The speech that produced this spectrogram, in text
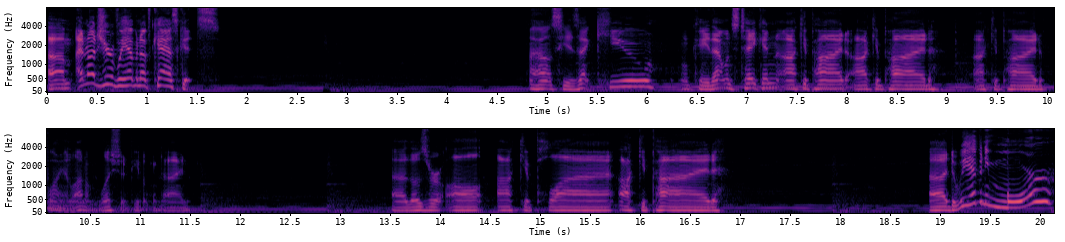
Um, I'm not sure if we have enough caskets. Uh, let's see, is that Q? Okay, that one's taken. Occupied, occupied, occupied. Boy, a lot of militia people died. Uh, those are all occupy, occupied. Uh, do we have any more?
